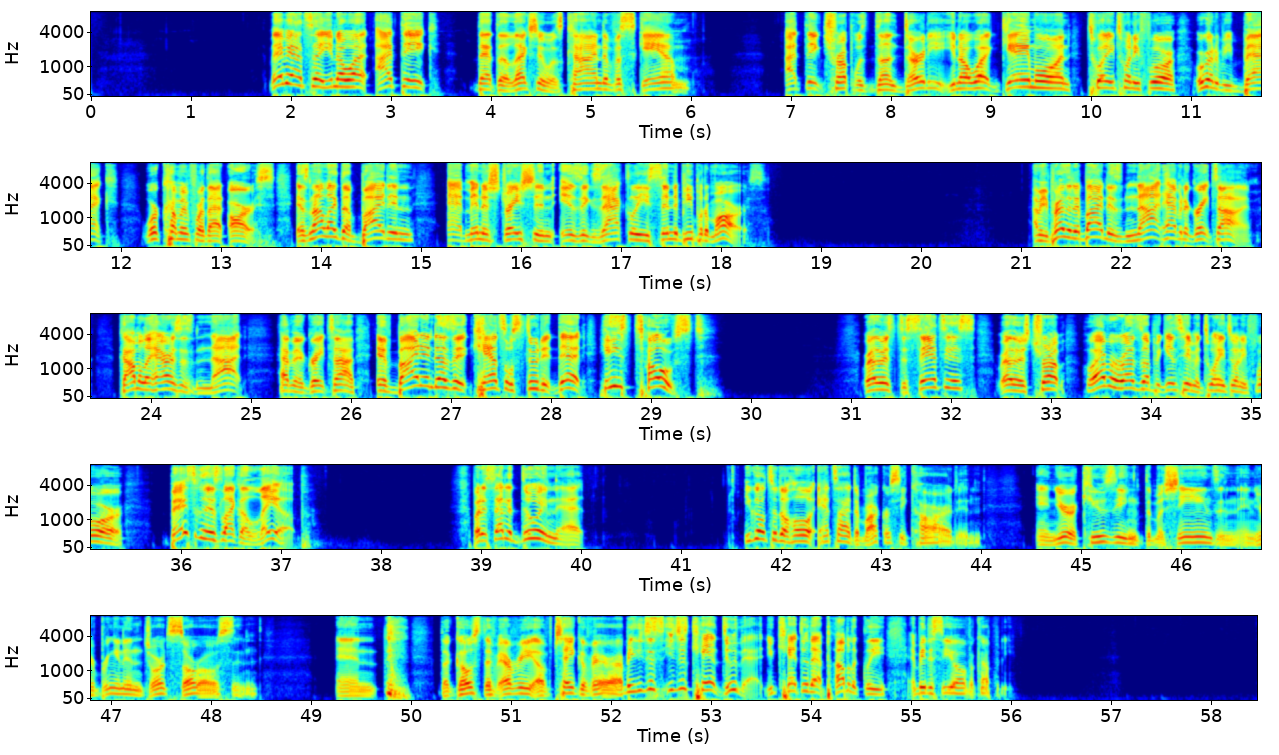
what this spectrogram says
maybe I'd say, you know what? I think that the election was kind of a scam. I think Trump was done dirty. You know what? Game on 2024. We're going to be back. We're coming for that arse. It's not like the Biden administration is exactly sending people to Mars. I mean, President Biden is not having a great time. Kamala Harris is not having a great time. If Biden doesn't cancel student debt, he's toast. Whether it's DeSantis, whether it's Trump, whoever runs up against him in 2024, basically it's like a layup. But instead of doing that, you go to the whole anti-democracy card and and you're accusing the machines and, and you're bringing in George Soros and and the ghost of every of Che Guevara. I mean, you just you just can't do that. You can't do that publicly and be the CEO of a company.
